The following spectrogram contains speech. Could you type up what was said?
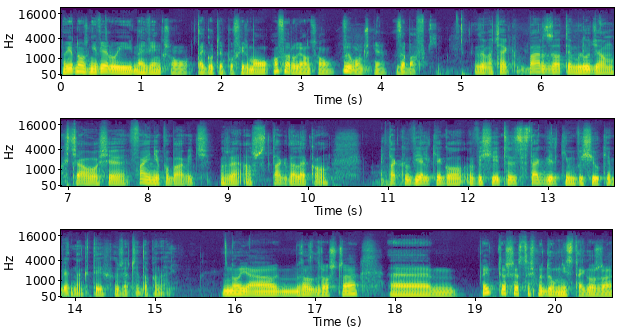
no, jedną z niewielu i największą tego typu firmą oferującą wyłącznie zabawki. Zobacz, jak bardzo tym ludziom chciało się fajnie pobawić, że aż tak daleko, tak wielkiego wysiłku, z tak wielkim wysiłkiem jednak tych rzeczy dokonali. No ja zazdroszczę. No i też jesteśmy dumni z tego, że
